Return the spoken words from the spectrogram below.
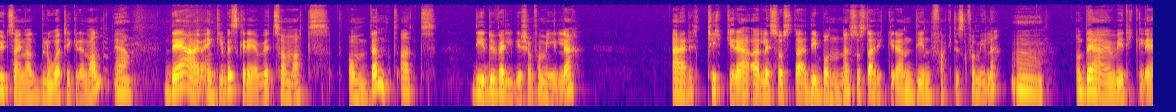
utsagnet at blod er tykkere enn vann? Ja. Det er jo egentlig beskrevet som at omvendt. At de du velger som familie, er tykkere, eller så de båndene, så sterkere enn din faktisk familie. Mm. Og det er jo virkelig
